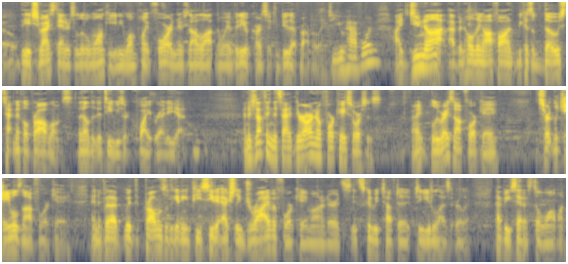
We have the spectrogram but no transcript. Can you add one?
Oh. The HDMI standard is a little wonky. You need 1.4, and there's not a lot in the way of video cards that can do that properly. Do you have one? I do not. I've been holding off on because of those technical problems. I don't think the TVs are quite ready yet. And there's nothing that's at, there are no 4K sources, right? Blu-ray's not 4K. Certainly, cable's not 4K. And if, uh, with the problems with getting a PC to actually drive a 4K monitor, it's it's going to be tough to, to utilize it. Really. That being said, I still want one.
